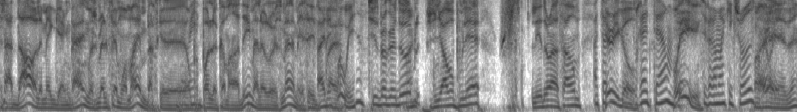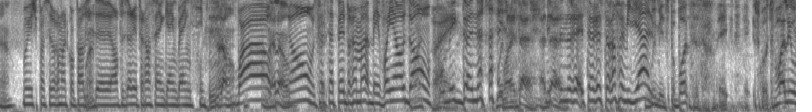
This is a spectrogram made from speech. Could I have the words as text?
J'adore le mec gangbang. Moi, je me le fais moi-même parce que on Oui. peut pas le commander, malheureusement. Mais c'est Ah, des fois, oui. Cheeseburger double, junior au poulet, les deux ensemble. Attends, Here you c'est un go. vrai terme. Oui. C'est vraiment quelque chose. Niaisait, hein? Oui, je pensais vraiment qu'on parlait de. On faisait référence à un gangbang ici. Non. Wow! Non, non. ça s'appelle vraiment. Ben voyons donc, Ouais. au McDonald's. Oui, mais attends, Mais attends. c'est une re- c'est un restaurant familial. Oui, mais tu peux pas. C'est ça. Eh, eh, tu peux pas aller au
